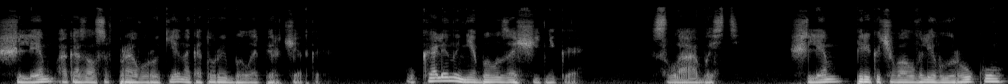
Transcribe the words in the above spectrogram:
Шлем оказался в правой руке, на которой была перчатка. У Калина не было защитника. Слабость. Шлем перекочевал в левую руку,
